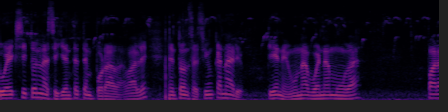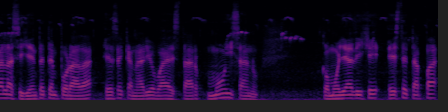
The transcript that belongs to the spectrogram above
tu éxito en la siguiente temporada, ¿vale? Entonces, si un canario tiene una buena muda, para la siguiente temporada ese canario va a estar muy sano. Como ya dije, esta etapa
